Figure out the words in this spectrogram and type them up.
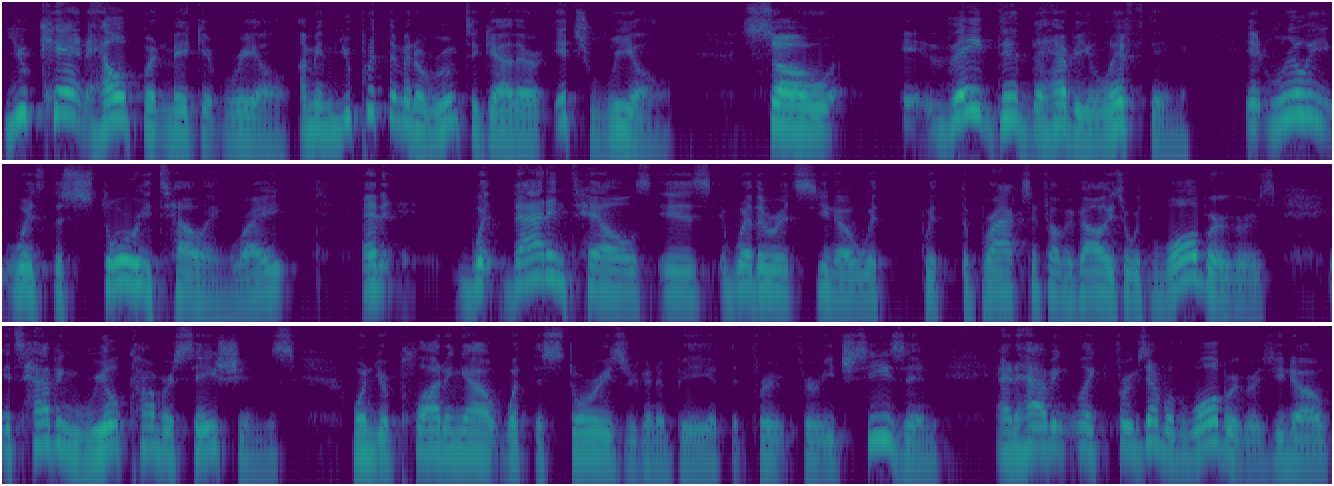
You can't help but make it real. I mean, you put them in a room together, it's real. So it, they did the heavy lifting. It really was the storytelling, right? And what that entails is whether it's, you know, with with the Braxton family values or with Wahlburgers, it's having real conversations when you're plotting out what the stories are going to be the, for for each season, and having like for example the Wahlburgers, you know,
